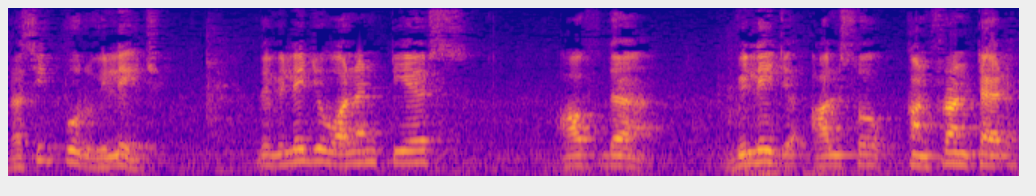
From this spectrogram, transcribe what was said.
Rashidpur village. The village volunteers of the village also confronted.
